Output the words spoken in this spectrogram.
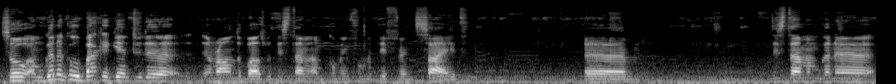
So I'm gonna go back again to the, roundabouts, but this time I'm coming from a different side. Um, this time I'm gonna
